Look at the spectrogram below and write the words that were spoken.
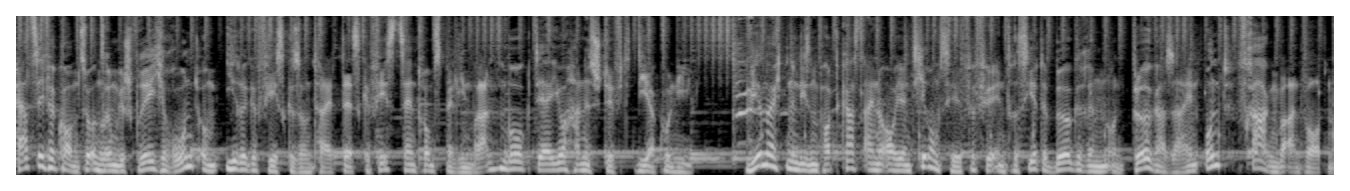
Herzlich willkommen zu unserem Gespräch rund um Ihre Gefäßgesundheit des Gefäßzentrums Berlin-Brandenburg der Johannesstift Diakonie. Wir möchten in diesem Podcast eine Orientierungshilfe für interessierte Bürgerinnen und Bürger sein und Fragen beantworten.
